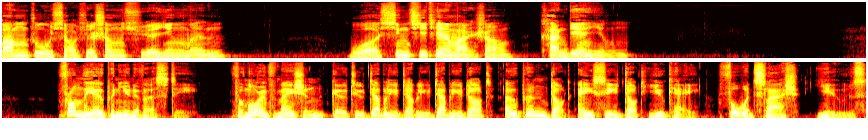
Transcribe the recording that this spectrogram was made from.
帮助小学生学英文，我星期天晚上看电影。From the Open University. For more information, go to www.open.ac.uk forward slash use.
